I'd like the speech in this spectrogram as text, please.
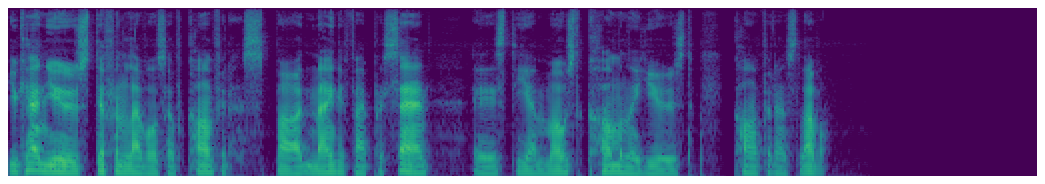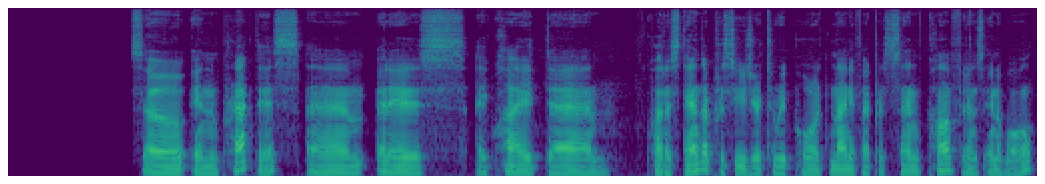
you can use different levels of confidence, but 95% is the uh, most commonly used confidence level. So in practice, um, it is a quite um, quite a standard procedure to report 95% confidence interval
